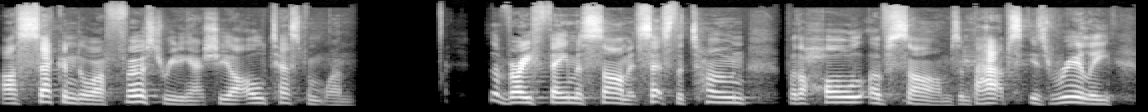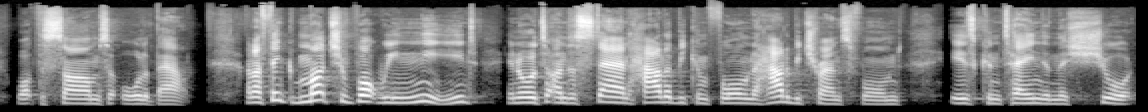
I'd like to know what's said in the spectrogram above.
our second or our first reading, actually, our Old Testament one. It's a very famous psalm. It sets the tone for the whole of Psalms and perhaps is really what the Psalms are all about. And I think much of what we need in order to understand how to be conformed and how to be transformed is contained in this short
